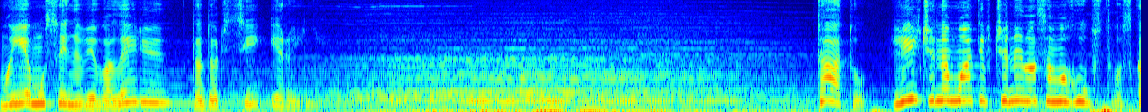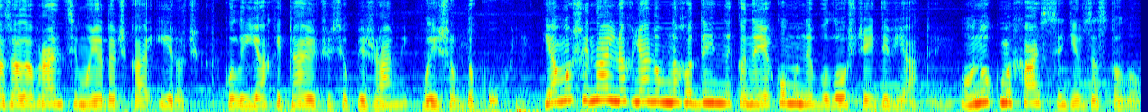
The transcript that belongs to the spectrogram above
моєму синові Валерію та дочці Ірині. Тату, Лільчина мати вчинила самогубство, сказала вранці моя дочка Ірочка, коли я, хитаючись у піжамі, вийшов до кухні. Я машинально глянув на годинника, на якому не було ще й дев'ятої. Онук Михась сидів за столом.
